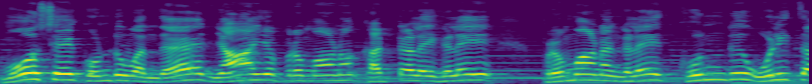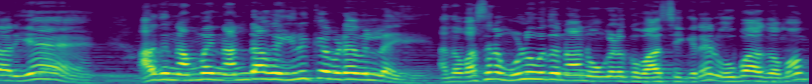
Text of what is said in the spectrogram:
மோசே கொண்டு வந்த நியாய பிரமாணம் கட்டளைகளை பிரமாணங்களை கொண்டு ஒழித்தார். ஏன்? அது நம்மை நன்றாக இருக்க விடவில்லை. அந்த வசனம் முழுவதும் நான் உங்களுக்கு வாசிக்கிறேன். உபாகமம்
